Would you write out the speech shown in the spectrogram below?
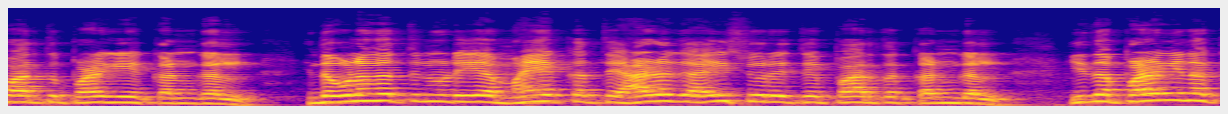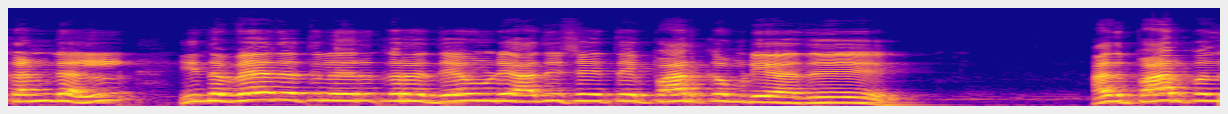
பார்த்து பழகிய கண்கள் இந்த உலகத்தினுடைய மயக்கத்தை அழகு ஐஸ்வர்யத்தை பார்த்த கண்கள் இந்த பழகின கண்கள் இந்த வேதத்தில் இருக்கிற தேவனுடைய அதிசயத்தை பார்க்க முடியாது. அது பார்ப்பது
